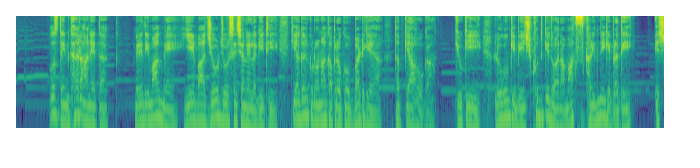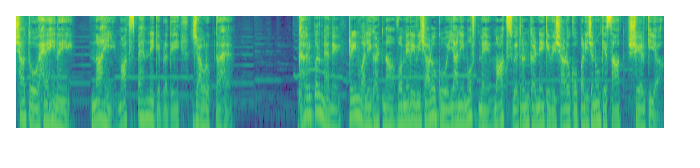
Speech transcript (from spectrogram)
उस दिन घर आने तक मेरे दिमाग में ये बात ज़ोर ज़ोर से चलने लगी थी कि अगर कोरोना का प्रकोप बढ़ गया, तब क्या होगा? क्योंकि लोगों के बीच खुद के द्वारा मास्क खरीदने के प्रति इच्छा तो है ही नहीं, ना ही मास्क पहनने के प्रति जागरूकता है। घर पर मैंने ट्रेन वाली घटना व मेरे विचारों को, यानी मुफ़्त में मार्क्स वितरण करने के विचारों को परिजनों के साथ शेयर किया।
